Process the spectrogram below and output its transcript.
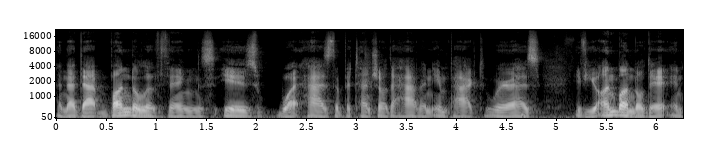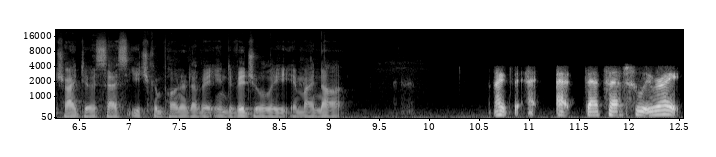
and that that bundle of things is what has the potential to have an impact. Whereas if you unbundled it and tried to assess each component of it individually it might not. I, I, that's absolutely right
